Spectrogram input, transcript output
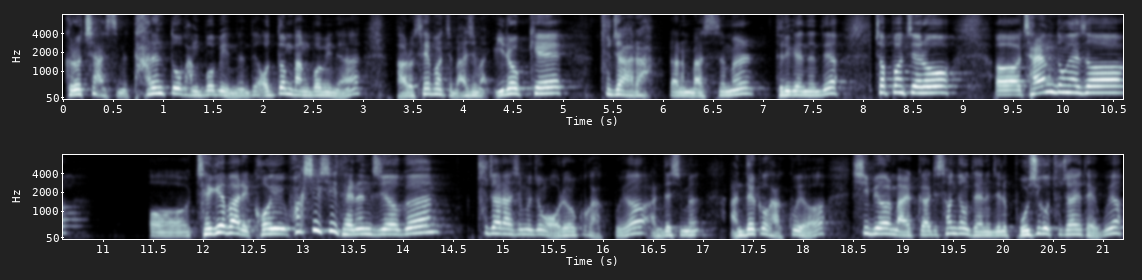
그렇지 않습니다. 다른 또 방법이 있는데 어떤 방법이냐? 바로 세 번째 마지막 이렇게 투자하라라는 말씀을 드리겠는데요. 첫 번째로 어, 자양동에서 어, 재개발이 거의 확실시 되는 지역은 투자를 하시면 좀 어려울 것 같고요. 안 되시면 안 될 것 같고요. 12월 말까지 선정되는지를 보시고 투자해야 되고요.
